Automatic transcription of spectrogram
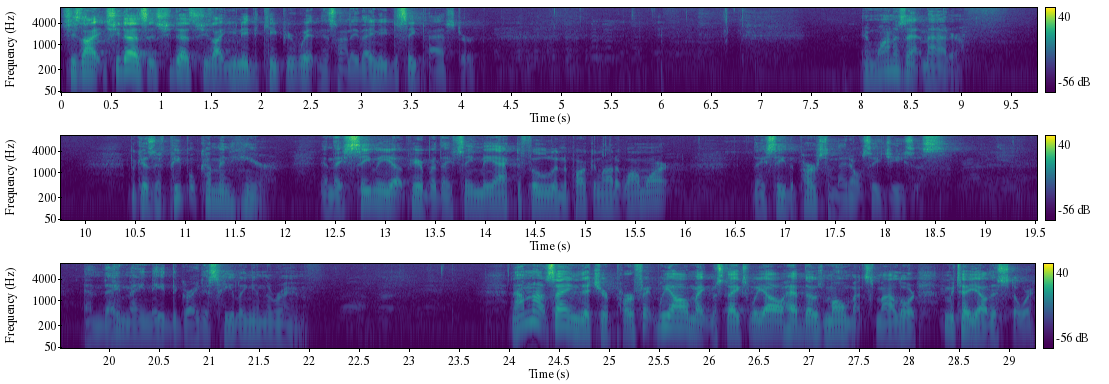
She's like, she does, she does. She's like, you need to keep your witness, honey. They need to see Pastor. And why does that matter? Because if people come in here and they see me up here, but they've seen me act a fool in the parking lot at Walmart, they see the person, they don't see Jesus. And they may need the greatest healing in the room. Now, I'm not saying that you're perfect. We all make mistakes. We all have those moments, my Lord. Let me tell y'all this story.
